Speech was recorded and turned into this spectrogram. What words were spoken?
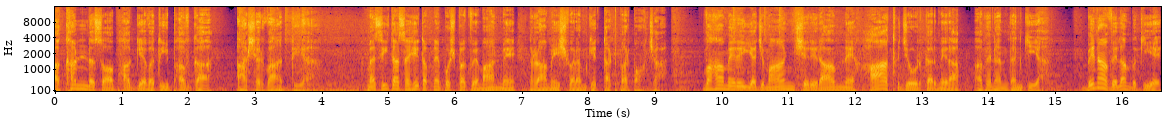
अखंड सौभाग्यवती भव का आशीर्वाद दिया। मैं सीता सहित अपने पुष्पक विमान में रामेश्वरम के तट पर पहुँचा। वहाँ मेरे यजमान श्री राम ने हाथ जोड़कर मेरा अभिनंदन किया। बिना विलंब किए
